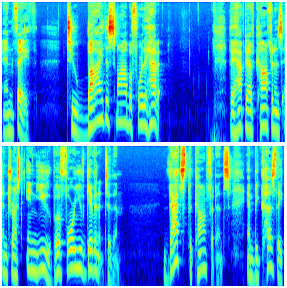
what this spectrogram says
and faith to buy the smile before they have it. They have to have confidence and trust in you before you've given it to them. That's the confidence. And because they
